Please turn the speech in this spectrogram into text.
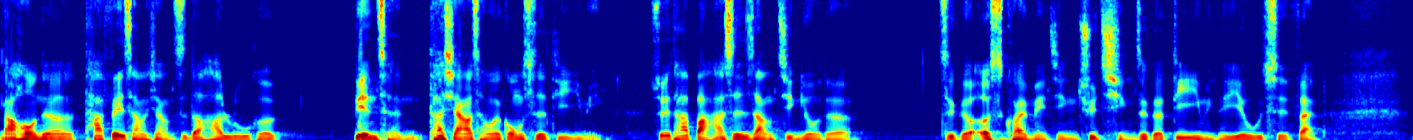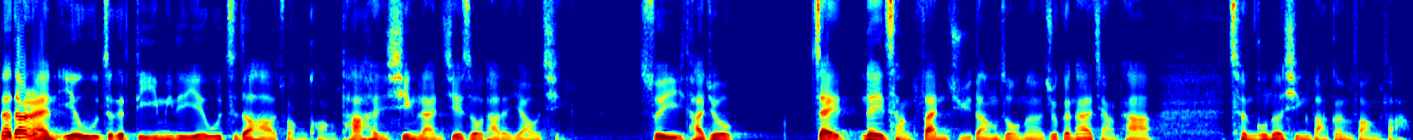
然后呢，他非常想知道他如何。变成他想要成为公司的第一名，所以他把他身上仅有的这个二十块美金去请这个第一名的业务吃饭。那当然，业务这个第一名的业务知道他的状况，他很欣然接受他的邀请，所以他就在那一场饭局当中呢，就跟他讲他成功的心法跟方法。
